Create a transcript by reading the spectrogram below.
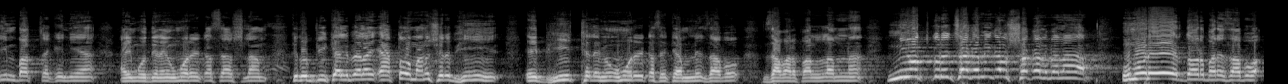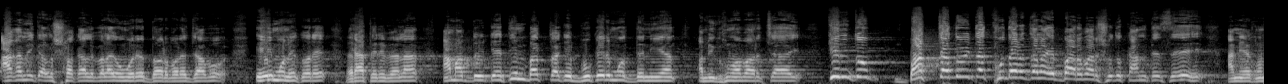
তিন বাচ্চাকে নিয়ে আমি মদিনায় উমরের কাছে আসলাম। কিন্তু বিকেলবেলায় এত মানুষের ভিড়, এই ভিড় ঠেলে আমি উমরের কাছে কেমনে যাব? যাবার পারলাম না। নিয়ত করেছে আগামীকাল সকালবেলা উমরের দরবারে যাব, আগামীকাল সকালবেলায় উমরের দরবারে যাব। এই মনে করে রাতের বেলা আমার দুইটা, তিন বাচ্চাকে বুকের মধ্যে নিয়ে আমি ঘুমাবার চাই। কিন্তু বাচ্চা দুইটা ক্ষুধার জ্বালায় বারবার শুধু কানতেছে আমি এখন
